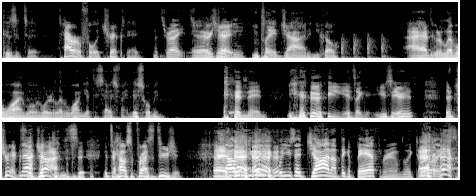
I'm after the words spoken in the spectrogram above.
Because it's a tower full of tricks, Ed. That's right. It's Yeah, very that's right. tricky. You play a John and you go, I have to go to level one. Well, in order to level one, you have to satisfy this woman. and then it's like, are you serious? They're tricks. They're Johns. it's a house of prostitution. Now, when, you, when, you, when you said John, I'm thinking bathrooms, like toilets.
